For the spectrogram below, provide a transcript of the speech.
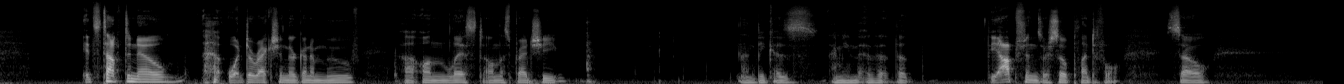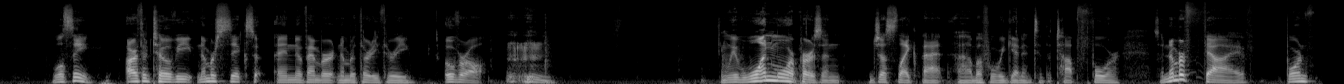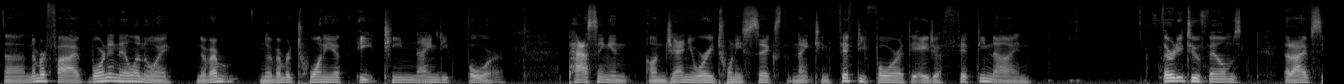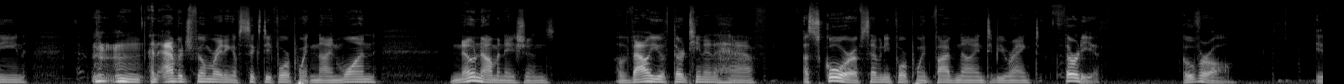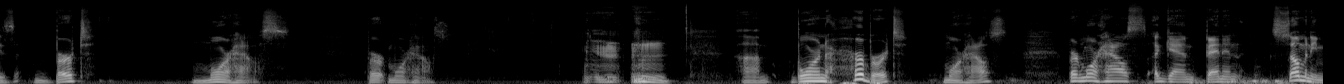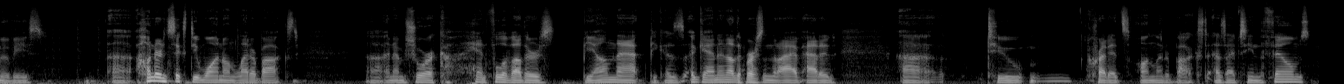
it's tough to know what direction they're going to move uh, on the list on the spreadsheet, and because I mean the, the the the options are so plentiful, so we'll see. Arthur Tovey, number six in November, number 33 overall. and we have one more person just like that uh, before we get into the top four. So number five, born uh, number five, born in Illinois, November November 20th, 1894, passing in on January 26th, 1954 at the age of 59. 32 films that I've seen, an average film rating of 64.91, no nominations, a value of 13.5, a score of 74.59 to be ranked 30th overall is Bert Moorhouse. Bert Moorhouse. um, born Herbert Moorhouse. Bert Moorhouse, again, been in so many movies. Uh, 161 on Letterboxd, uh, and I'm sure a handful of others beyond that, because again, another person that I've added uh, two credits on Letterboxd as I've seen the films.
